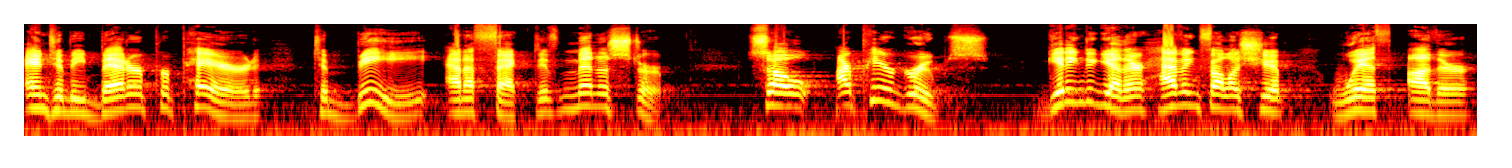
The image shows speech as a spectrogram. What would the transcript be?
and to be better prepared to be an effective minister. So, our peer groups, getting together, having fellowship with other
